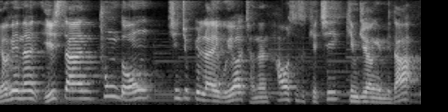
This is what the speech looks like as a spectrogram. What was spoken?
여기는 일산 풍동 신축빌라이고요. 저는 하우스 스케치 김주영입니다.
